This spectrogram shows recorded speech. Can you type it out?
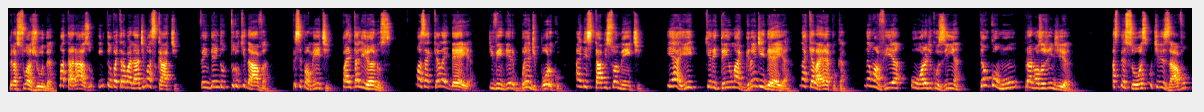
pela sua ajuda. Matarazzo então vai trabalhar de mascate, vendendo tudo o que dava, principalmente para italianos. Mas aquela ideia de vender banha de porco ainda estava em sua mente. E é aí que ele tem uma grande ideia. Naquela época, não havia o óleo de cozinha tão comum para nós hoje em dia. As pessoas utilizavam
